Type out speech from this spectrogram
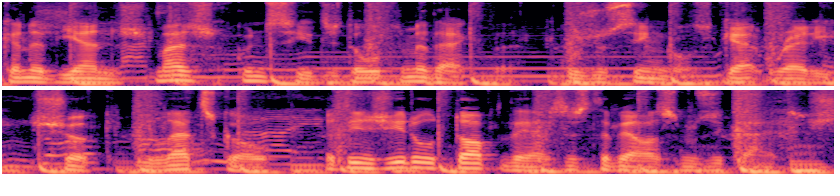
canadianos mais reconhecidos da última década, cujos singles Get Ready, Shook e Let's Go atingiram o top 10 das tabelas musicais.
